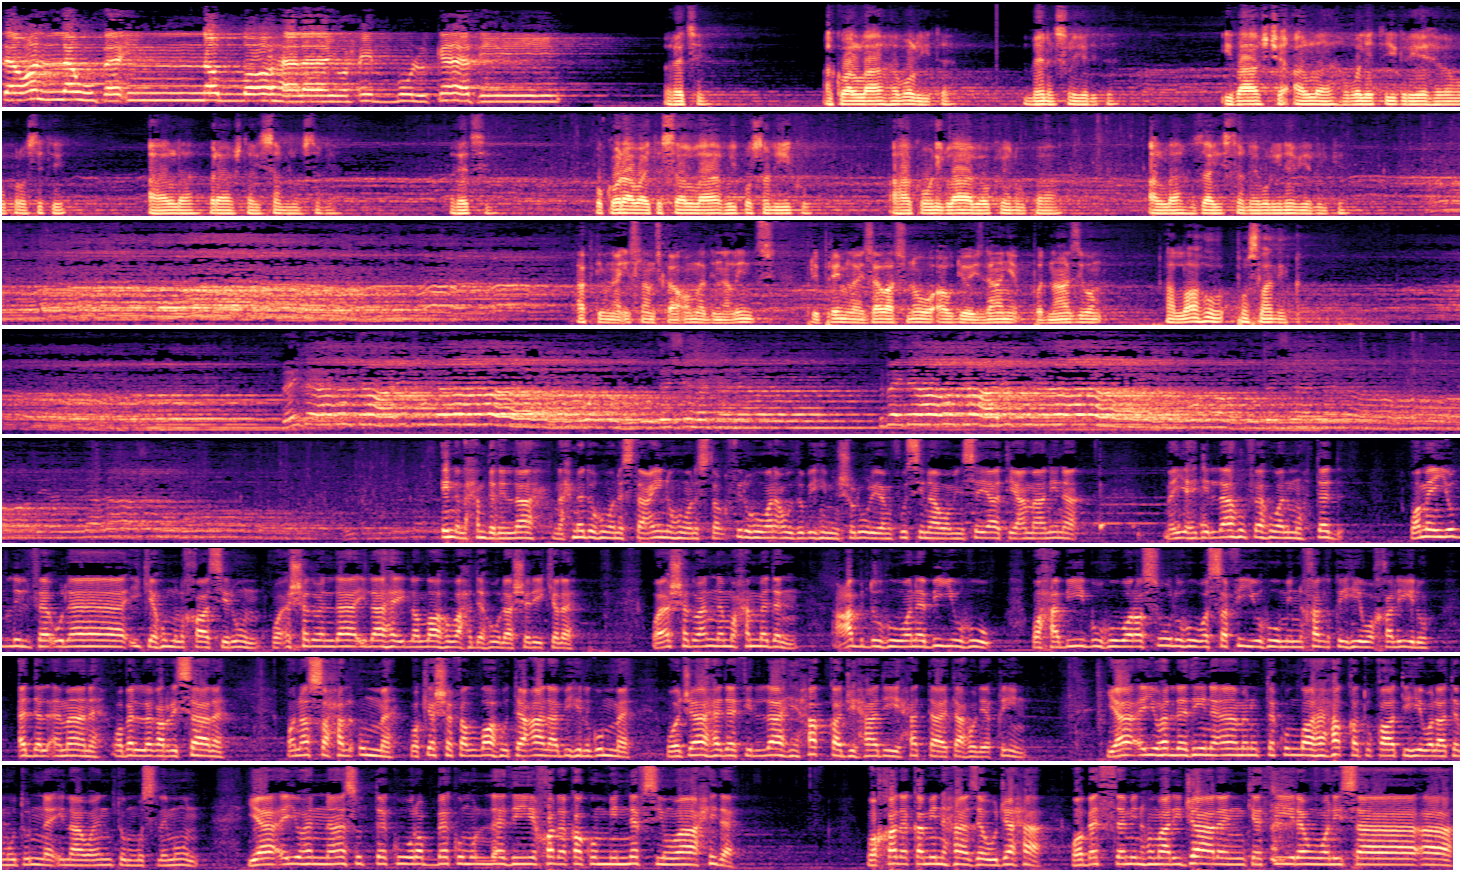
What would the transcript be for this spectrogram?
تولوا فإن الله لا يحب الكافرين Reci, ako Allaha volite, mene slijedite, i vas će Allah voljeti i grijehe vam oprostiti, a Allah prašta i samilostan je. Reci, pokoravajte se Allahu i poslaniku, a ako oni glave okrenu pa, Allah zaista ne voli nevjernike. Aktivna islamska omladina Linz pripremila je za vas novo audio izdanje pod nazivom Allahu poslanik. الحمد لله نحمده ونستعينه ونستغفره ونعوذ به من شرور أنفسنا ومن سيئات أعمالنا. من يهد الله فهو المهتد ومن يضلل فأولئك هم الخاسرون. وأشهد أن لا إله إلا الله وحده لا شريك له. وأشهد أن محمدا عبده ونبيه وحبيبه ورسوله وصفيه من خلقه وخليله. أدى الأمانة وبلغ الرسالة ونصح الأمة وكشف الله تعالى به الغمة وجاهد في الله حق جهاده حتى أتاه اليقين. يا أيها الذين آمنوا اتقوا الله حق تقاته ولا تموتن إلا وأنتم مسلمون. يا أيها الناس اتقوا ربكم الذي خلقكم من نفس واحدة وخلق منها زوجها وبث منهما رجالا كثيرا ونساء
